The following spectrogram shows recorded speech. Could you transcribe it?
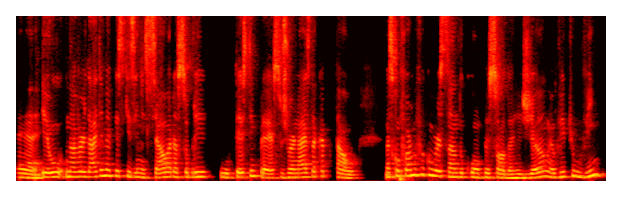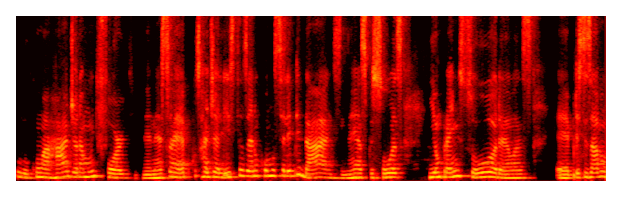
É, eu, na verdade, a minha pesquisa inicial era sobre o texto impresso, jornais da capital. Mas conforme eu fui conversando com o pessoal da região, eu vi que o vínculo com a rádio era muito forte. Né? Nessa época, os radialistas eram como celebridades, né? As pessoas iam para a emissora, elas é, precisavam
